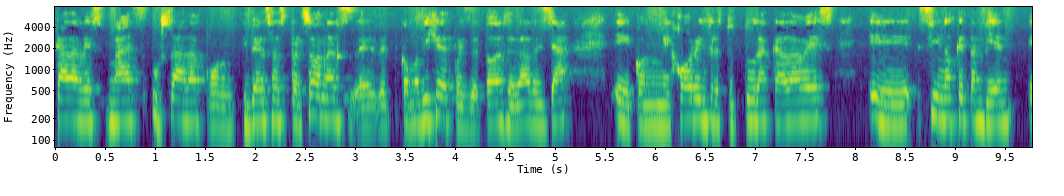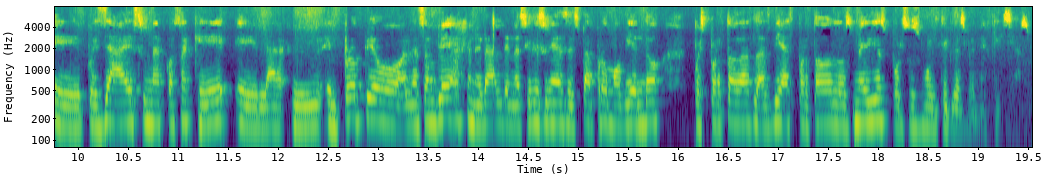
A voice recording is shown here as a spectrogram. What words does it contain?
cada vez más usada por diversas personas, eh, como dije, pues de todas edades ya, eh, con mejor infraestructura cada vez eh, sino que también eh, pues ya es una cosa que eh, la, el propio la Asamblea General de Naciones Unidas está promoviendo pues por todas las vías, por todos los medios, por sus múltiples beneficios.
